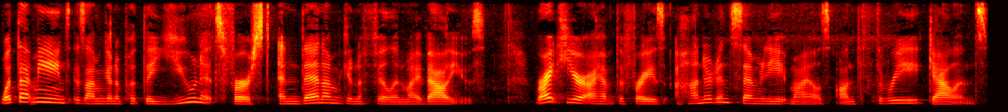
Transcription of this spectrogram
What that means is I'm going to put the units first and then I'm going to fill in my values. Right here I have the phrase 178 miles on 3 gallons.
